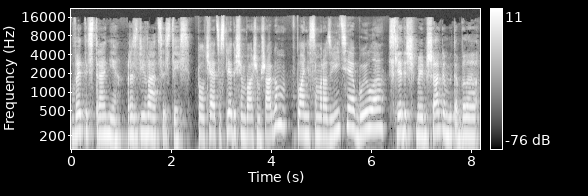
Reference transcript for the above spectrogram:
в этой стране, развиваться здесь. Получается, следующим вашим шагом в плане саморазвития было... Следующим моим шагом это было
